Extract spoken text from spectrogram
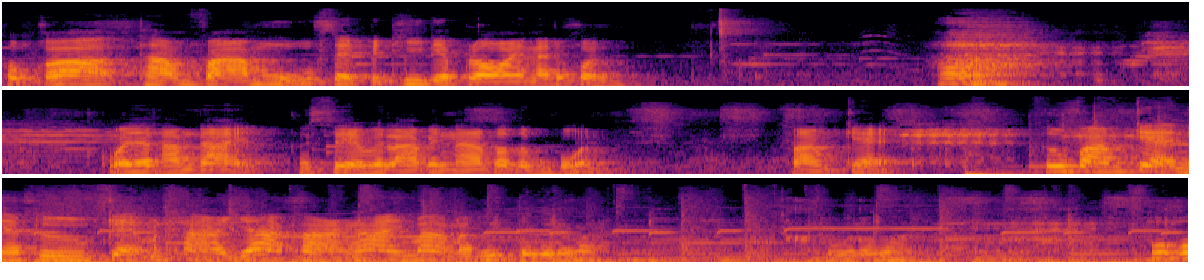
ผมก็ทำฟาร์มหมูเสร็จเป็นที่เรียบร้อยนะทุกคน กว่าจะทำได้เสียเวลาเป็นนานพอสมควร ฟาร์มแกะ คือฟาร์มแกะเนี่ยคือ แกะมันหายากหาง่ายมากนะเฮ้ยโตแล้วว่ะโตแล้วว่ะโอ้โห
